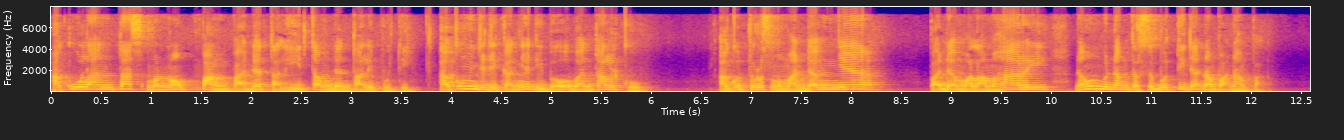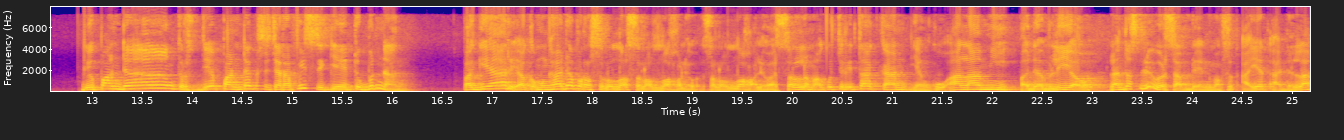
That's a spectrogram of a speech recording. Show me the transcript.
aku lantas menopang pada tali hitam dan tali putih. Aku menjadikannya di bawah bantalku. Aku terus memandangnya pada malam hari, namun benang tersebut tidak nampak-nampak. Dia pandang terus, dia pandang secara fisik yaitu benang. Pagi hari aku menghadap Rasulullah Sallallahu Alaihi Wasallam. Aku ceritakan yang ku alami pada beliau. Lantas beliau bersabda yang dimaksud ayat adalah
